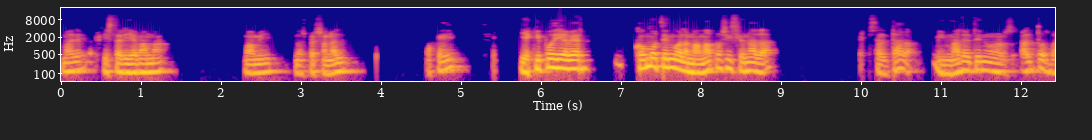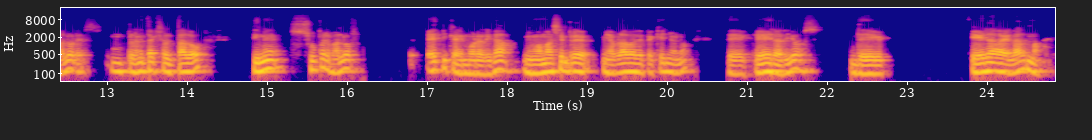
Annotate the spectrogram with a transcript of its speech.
¿vale? Aquí estaría mamá, mami, no es personal, ¿ok? Y aquí podría ver cómo tengo a la mamá posicionada exaltada. Mi madre tiene unos altos valores. Un planeta exaltado tiene súper valor, ética y moralidad. Mi mamá siempre me hablaba de pequeño, ¿no? De qué era Dios, de qué era el alma,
